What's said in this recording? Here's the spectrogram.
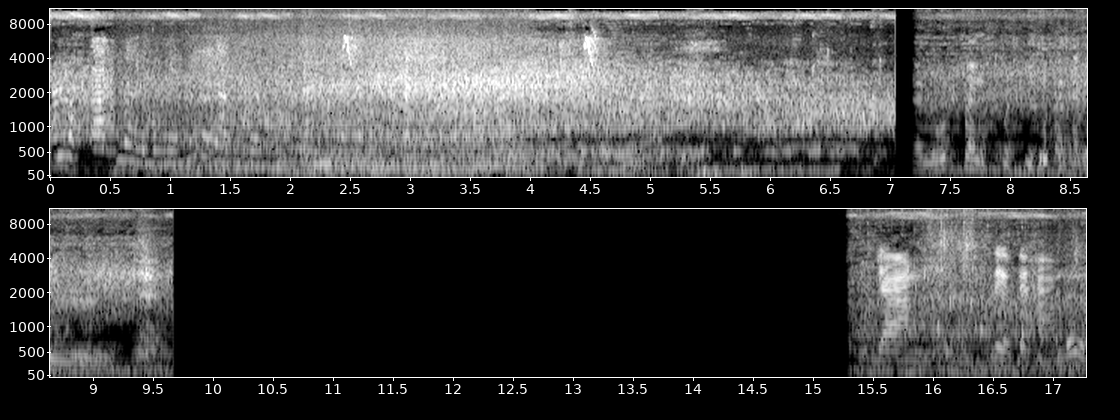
มันหลอกกัดเลยมึงยังไม่ได้ กัดเลยรุดไปยางเรียกจะหาโมง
